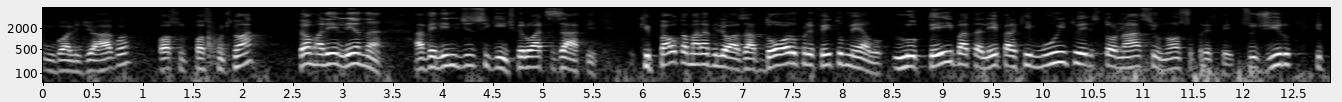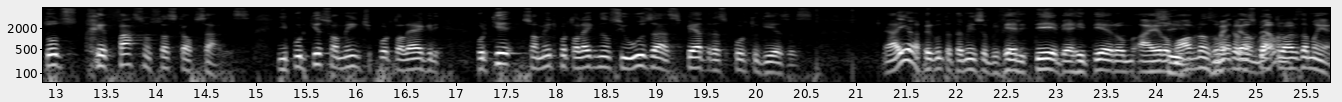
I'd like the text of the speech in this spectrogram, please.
um gole de água. Posso, posso continuar? Então, a Maria Helena Aveline diz o seguinte, pelo WhatsApp, que pauta maravilhosa, adoro o prefeito Melo. Lutei e batalhei para que muito ele se tornasse o nosso prefeito. Sugiro que todos refaçam suas calçadas. E por que somente Porto Alegre? Por que somente Porto Alegre não se usa as pedras portuguesas? Aí ela pergunta também sobre VLT, BRT, aeromóvel, nós vamos é até é as 4 horas da manhã.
